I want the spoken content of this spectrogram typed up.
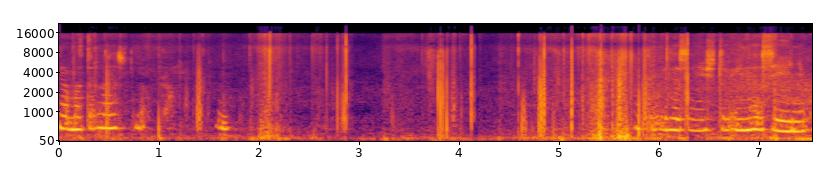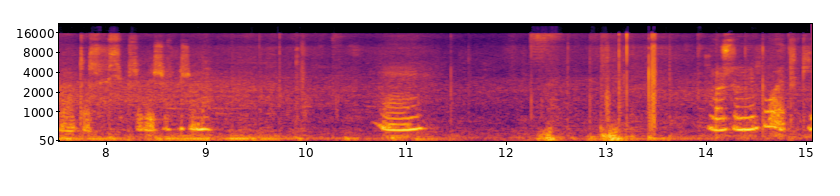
Mama teraz dobra. Ile zanieść to Ines i nie wiem, też się przebierze w piżamę. Mm. płatki.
